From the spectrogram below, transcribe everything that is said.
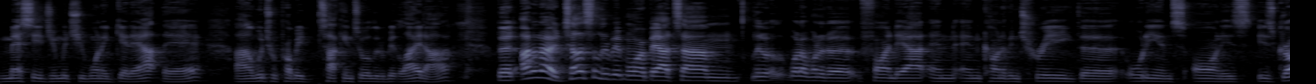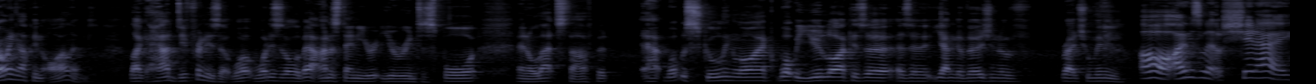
message in which you want to get out there uh, which we'll probably tuck into a little bit later but I don't know. Tell us a little bit more about um, little, what I wanted to find out and, and kind of intrigue the audience on is is growing up in Ireland. Like, how different is it? What what is it all about? I understand you you were into sport and all that stuff, but how, what was schooling like? What were you like as a as a younger version of Rachel Linney? Oh, I was a little shit, eh?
